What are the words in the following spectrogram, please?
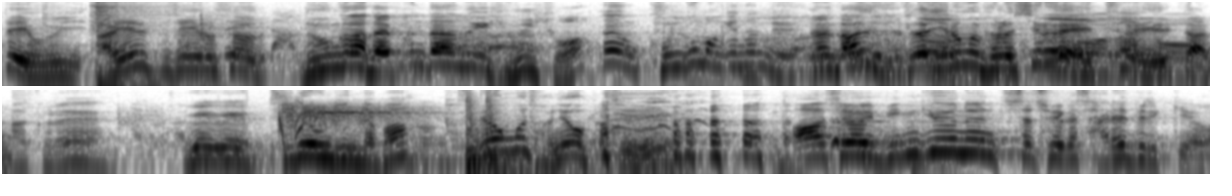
어때 우리 INFJ로서 누군가가 날 판단하는 게 기분이 좋아? 그냥 궁금하긴 한데. 난, 난, 난 이런 거 별로 싫어해 어, 애초에 나도. 일단 아 그래. 왜 왜 두려운 게 있나 봐? 두려운 건 전혀 없지 아, 저희 민규는 진짜 저희가 잘해드릴게요.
